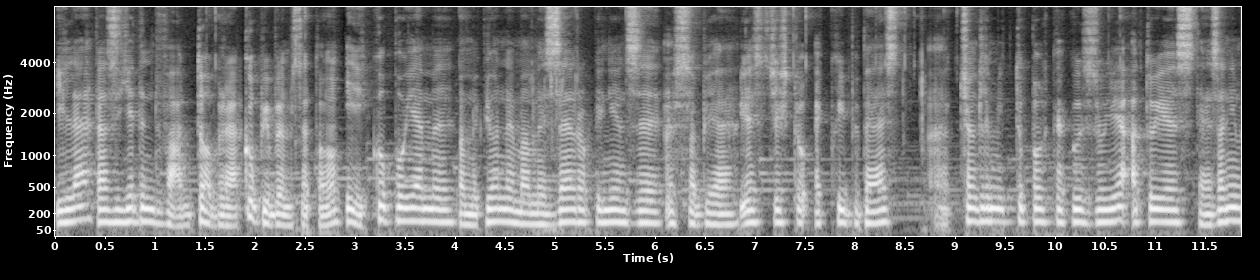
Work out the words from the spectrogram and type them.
ile? Razy 1, 2. Dobra, kupiłbym se to. I kupujemy, mamy pionę, mamy 0 pieniędzy, sobie jest gdzieś tu equip best, ciągle mi tu pokazuje, a tu jest ten, zanim,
